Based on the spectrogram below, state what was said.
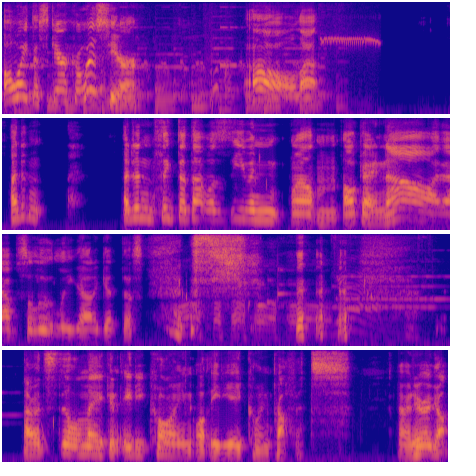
oh, wait, the scarecrow is here! Oh, that... I didn't... I didn't think that that was even... Well, mm, okay, now I've absolutely got to get this. I would still make an 80 coin, well, 88 coin profits. Alright, here we go.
